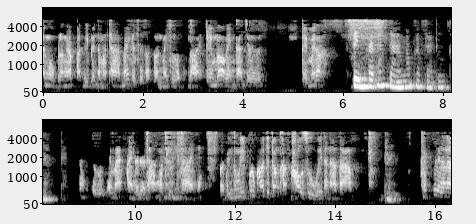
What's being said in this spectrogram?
สงบระงับปันนี้เป็นธรรมชาติ ไม่กระเสือกกระสนไม่ทุรนทุราย เต็มรอบแห่งการเจริญ เต็มไหมล่ะ เต็มค่ะท่านอาจารย์น้อมกับสาธุค่ะค่ะดูเห็นไหมใครก็เดินทางมาถึงได้เนี่ยพอถึงตรงนี้ปุ๊บเขาจะต้องเข้าสู่เวทนาตามค่ะเวทนา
